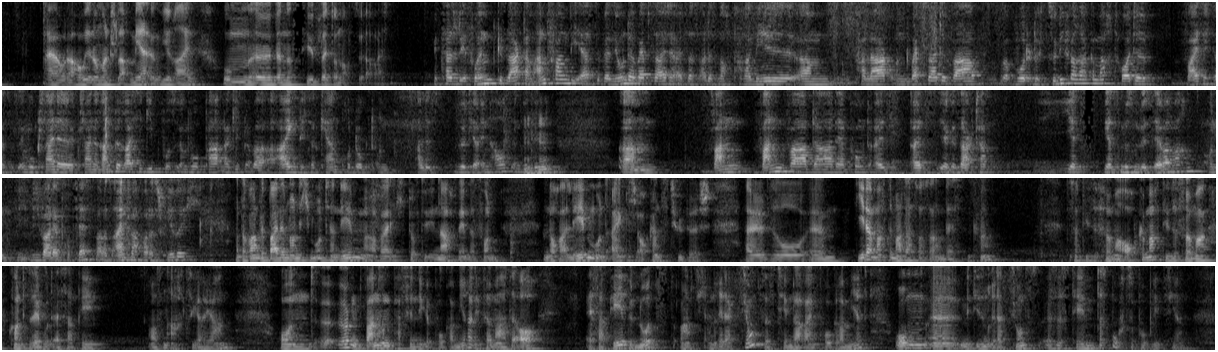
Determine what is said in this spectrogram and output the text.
oder hau hier nochmal einen Schlag mehr irgendwie rein, um dann das Ziel vielleicht doch noch zu erreichen. Jetzt hattet ihr vorhin gesagt, am Anfang, die erste Version der Webseite, als das alles noch parallel ähm, Verlag und Webseite war, wurde durch Zulieferer gemacht. Heute weiß ich, dass es irgendwo kleine, kleine Randbereiche gibt, wo es irgendwo Partner gibt, aber eigentlich das Kernprodukt und alles wird ja in-house entwickelt. Mhm. Ähm, wann, wann war da der Punkt, als, als ihr gesagt habt, jetzt, jetzt müssen wir es selber machen? Und wie, wie war der Prozess? War das einfach? War das schwierig? da waren wir beide noch nicht im Unternehmen, aber ich durfte die Nachwehen davon noch erleben und eigentlich auch ganz typisch. Also ähm, jeder macht immer das, was er am besten kann. Das hat diese Firma auch gemacht. Diese Firma konnte sehr gut SAP aus den 80er Jahren. Und äh, irgendwann haben ein paar findige Programmierer, die Firma hatte auch SAP benutzt und hat sich ein Redaktionssystem da rein programmiert, um äh, mit diesem Redaktionssystem das Buch zu publizieren.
